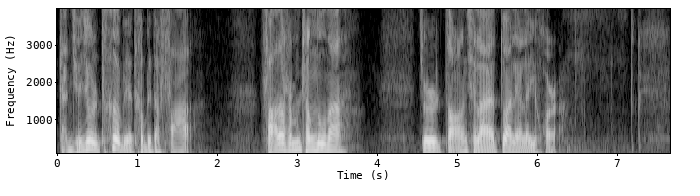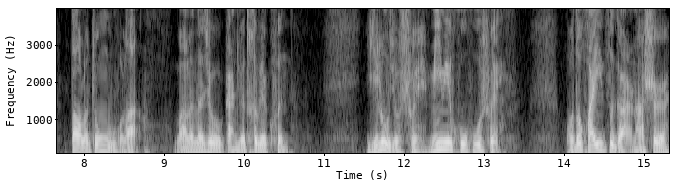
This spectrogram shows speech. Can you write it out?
感觉就是特别特别的乏，乏到什么程度呢？就是早上起来锻炼了一会儿，到了中午了，完了呢就感觉特别困，一路就睡，迷迷糊糊睡，我都怀疑自个儿呢是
